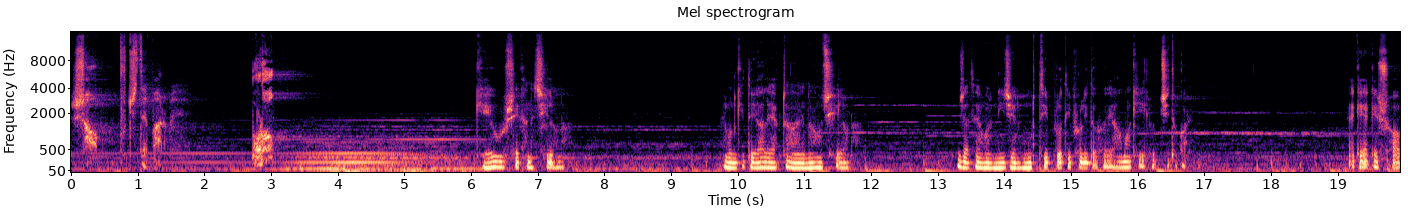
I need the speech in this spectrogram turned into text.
সব বুঝতে পারবে। কেউ সেখানে ছিল না। এমনকি দেয়ালে একটা আয়নাও ছিল না, যাতে আমার নিজের মূর্তি প্রতিফলিত হয়ে আমাকেই লজ্জিত করে। একে একে সব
